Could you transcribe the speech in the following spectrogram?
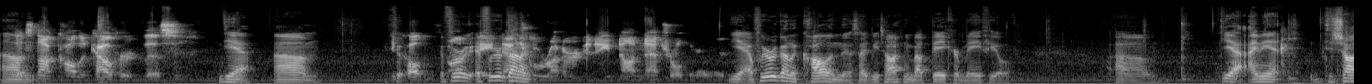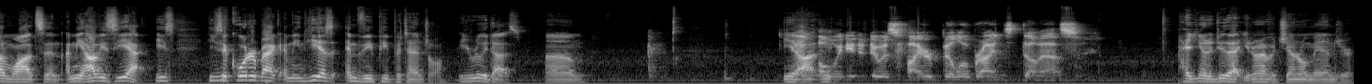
Um, let's not Colin Cowherd this. yeah. Um, If- called if we were- if we were gonna- natural runner and a non-natural thrower. Yeah, if we were gonna call him this, I'd be talking about Baker Mayfield. Um, yeah, I mean Deshaun Watson. I mean, obviously, yeah, he's he's a quarterback. I mean, he has MVP potential. He really does. Um, yeah, All we need to do is fire Bill O'Brien's dumbass. How you gonna do that? You don't have a general manager.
